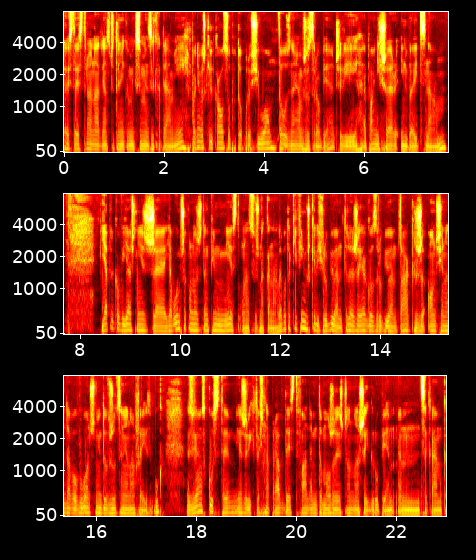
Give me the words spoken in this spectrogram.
Cześć, z tej strony Adrian z czytelni komiksu między kadrami. Ponieważ kilka osób to prosiło, to uznałem, że zrobię, czyli Punisher Invades Nam. Ja tylko wyjaśnię, że ja byłem przekonany, że ten film jest u nas już na kanale, bo taki film już kiedyś robiłem, tyle że ja go zrobiłem tak, że on się nadawał wyłącznie do wrzucenia na Facebook. W związku z tym, jeżeli ktoś naprawdę jest fanem, to może jeszcze na naszej grupie CKMK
